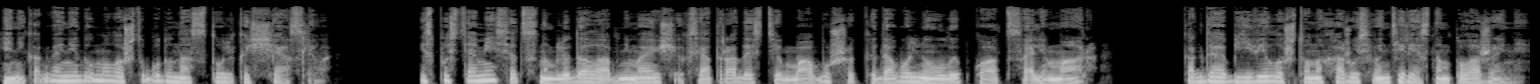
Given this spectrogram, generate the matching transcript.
Я никогда не думала, что буду настолько счастлива и спустя месяц наблюдала обнимающихся от радости бабушек и довольную улыбку отца Лимара, когда объявила, что нахожусь в интересном положении.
